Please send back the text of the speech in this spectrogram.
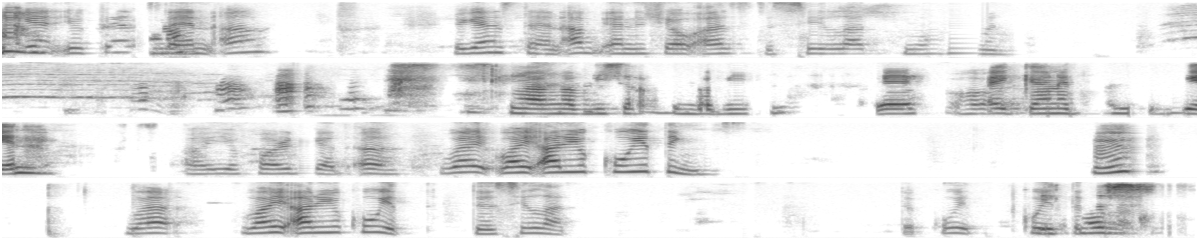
can you can stand up. You can stand up and show us the silat movement. Nggak, nggak bisa, nggak bisa. Eh, oh. I cannot again. Oh, you forget. Uh, why, why are you quitting? Hmm? Why, why are you quit the silat? The quit, quit because the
